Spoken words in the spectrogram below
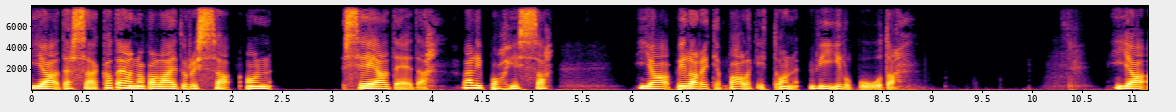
Ja tässä Katajannokan laiturissa on CLTtä välipohjissa ja pilarit ja palkit on viilupuuta. Ja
